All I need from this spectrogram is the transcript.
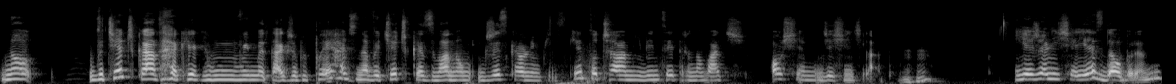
No, wycieczka, tak jak mówimy tak, żeby pojechać na wycieczkę zwaną Igrzyska Olimpijskie, to trzeba mniej więcej trenować 8-10 lat. Mhm. Jeżeli się jest dobrym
